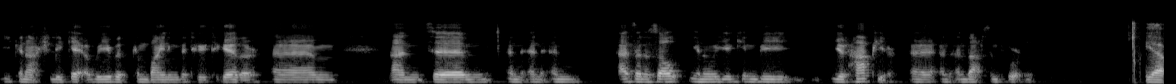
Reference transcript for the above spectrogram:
you can actually get away with combining the two together um, and um, and and and as a result you know you can be you're happier uh, and and that's important yeah,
